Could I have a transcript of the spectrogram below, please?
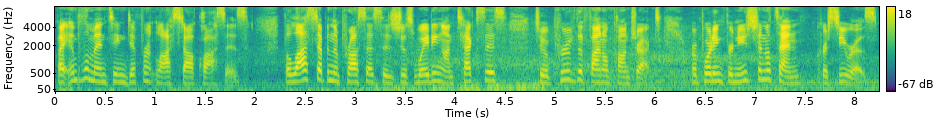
by implementing different lifestyle classes. The last step in the process is just waiting on Texas to approve the final contract. Reporting for News Channel 10, Kristie Rose.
